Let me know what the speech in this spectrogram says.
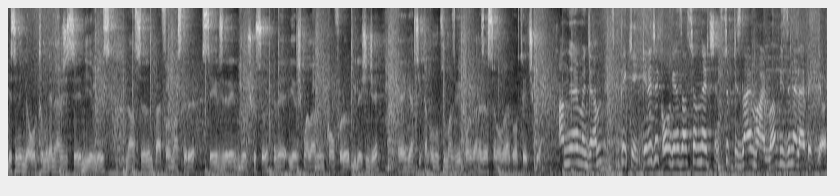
Kesinlikle ortamın enerjisi diyebiliriz. Dansçıların performansları, seyircilerin coşkusu ve yarışmalarının konforu birleşince e, gerçekten unutulmaz bir organizasyon olarak ortaya çıkıyor. Anlıyorum hocam. Peki gelecek organizasyonlar için sürprizler var mı? Bizi neler bekliyor?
